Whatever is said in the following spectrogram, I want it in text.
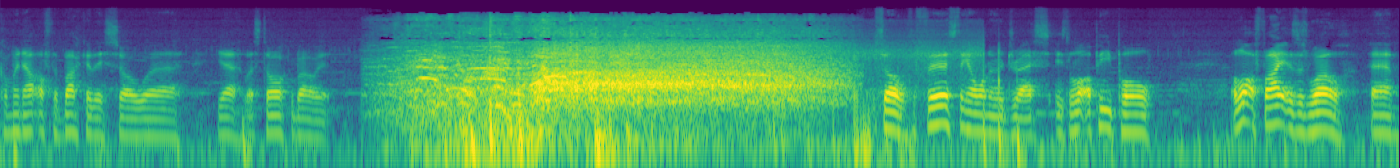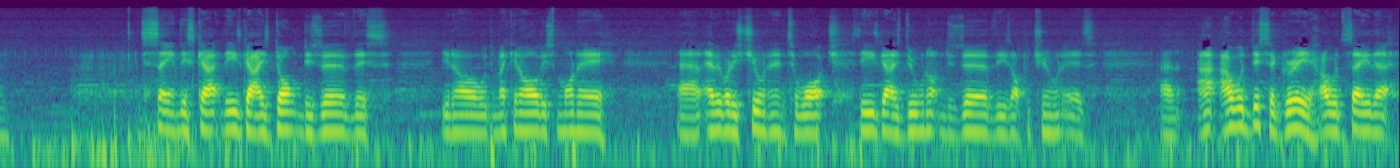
coming out off the back of this. So uh, yeah, let's talk about it. So the first thing I want to address is a lot of people, a lot of fighters as well, um, saying this guy, these guys don't deserve this. You know, they're making all this money um, everybody's tuning in to watch. These guys do not deserve these opportunities, and I, I would disagree. I would say that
